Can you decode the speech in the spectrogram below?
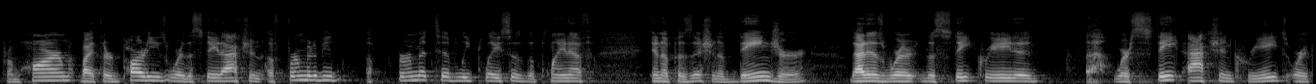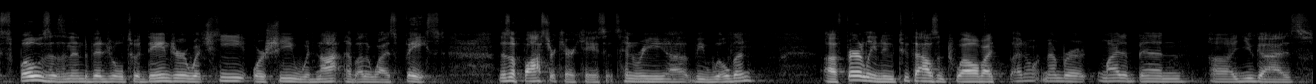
from harm by third parties where the state action affirmatively, affirmatively places the plaintiff in a position of danger. That is, where the state created where state action creates or exposes an individual to a danger which he or she would not have otherwise faced. This is a foster care case. It's Henry uh, v. Willden. Uh, fairly new, 2012. I, I don't remember, it might have been uh, you guys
